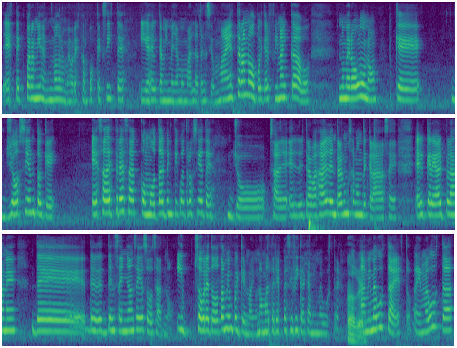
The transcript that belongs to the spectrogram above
este para mí es uno de los mejores campos que existe y es el que a mí me llamó más la atención. Maestra no, porque al fin y al cabo, número uno, que yo siento que esa destreza como tal 24/7, yo, o sea, el, el trabajar, el entrar a un salón de clase, el crear planes de, de, de enseñanza y eso, o sea, no. Y sobre todo también porque no hay una materia específica que a mí me guste. A mí me gusta esto, a mí me gusta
